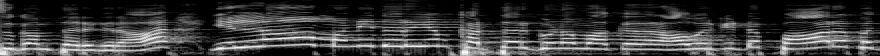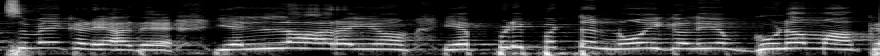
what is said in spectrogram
சுகம் தருகிறார். எல்லா மனிதரையும் கர்த்தர் குணமாக்குகிறார். அவர்கிட்ட பாரபட்சமே கிடையாது. எல்லாரையும் எப்படிப்பட்ட நோய்களையும் குணமாக்க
